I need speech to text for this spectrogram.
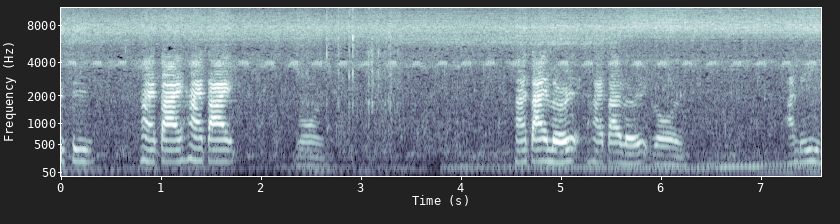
Hai tay xin xin hai tay hai tay. Rồi. Hai tay lưới hai tay lưới rồi. Ăn đi.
